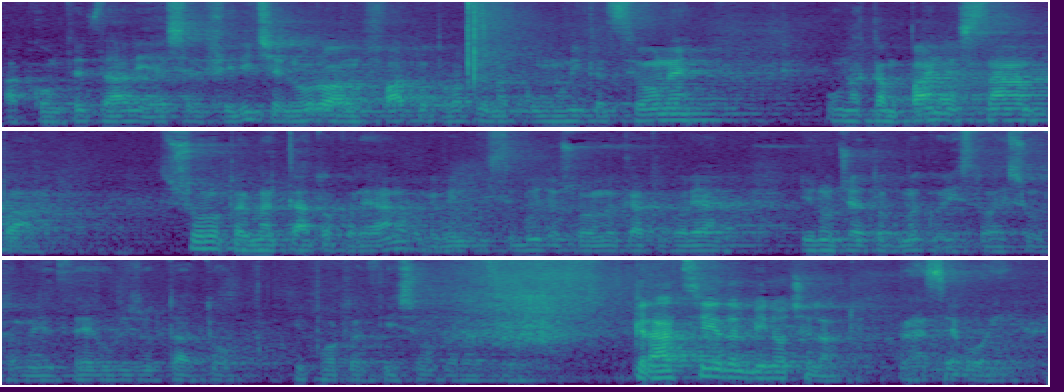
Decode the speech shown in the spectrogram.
accontentarli essere felici, loro hanno fatto proprio una comunicazione una campagna stampa solo per il mercato coreano, perché viene distribuito solo nel mercato coreano, di un oggetto come questo è assolutamente un risultato importantissimo per l'azienda. Grazie ad Albino Celato. Grazie a voi.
